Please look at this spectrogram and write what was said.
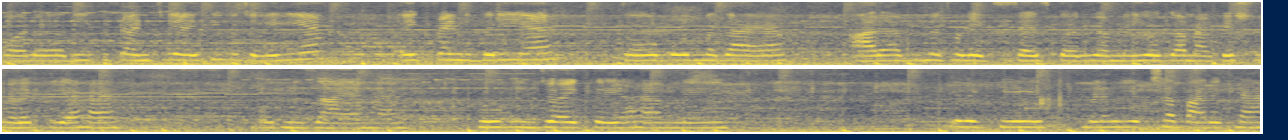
और दी की फ्रेंड्स भी आई थी, वो चले गई हैं। एक फ्रेंड इधर ही है तो बहुत मज़ा आया। आ रहा है, अभी मैं थोड़ी एक्सरसाइज कर रही हूँ। हमने योगा मेडिटेशन वगैरह किया है। बहुत मज़ा आया है। खूब इंजॉय किया है हमने। ये देखिए, बड़ा ही अच्छा पार्क है।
